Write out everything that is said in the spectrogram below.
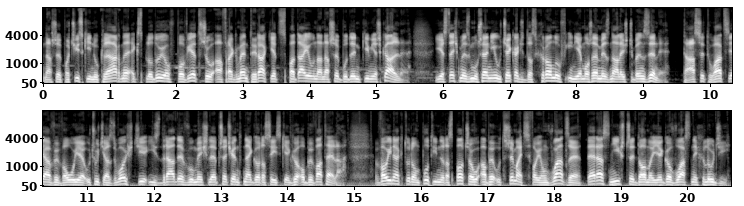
Nasze pociski nuklearne eksplodują w powietrzu, a fragmenty rakiet spadają na nasze budynki mieszkalne. Jesteśmy zmuszeni uciekać do schronów i nie możemy znaleźć benzyny. Ta sytuacja wywołuje uczucia złości i zdradę w umyśle przeciętnego rosyjskiego obywatela. Wojna, którą Putin rozpoczął, aby utrzymać swoją władzę, teraz niszczy domy jego własnych ludzi.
